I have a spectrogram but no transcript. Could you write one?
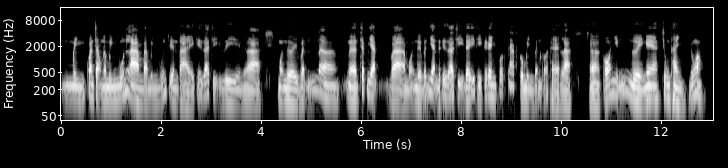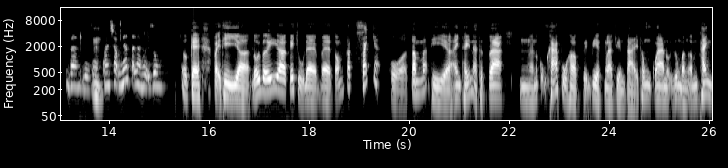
mình quan trọng là mình muốn làm và mình muốn truyền tải cái giá trị gì là mọi người vẫn uh, chấp nhận và mọi người vẫn nhận được cái giá trị đấy thì cái kênh podcast của mình vẫn có thể là uh, có những người nghe trung thành đúng không? Vâng, đúng rồi. Ừ. Quan trọng nhất vẫn là nội dung. Ok, vậy thì uh, đối với uh, cái chủ đề về tóm tắt sách á, của Tâm á, thì uh, anh thấy là thực ra nó cũng khá phù hợp với việc là truyền tải thông qua nội dung bằng âm thanh.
